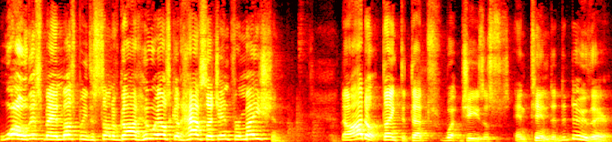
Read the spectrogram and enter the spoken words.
Whoa, this man must be the Son of God. Who else could have such information? Now, I don't think that that's what Jesus intended to do there.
